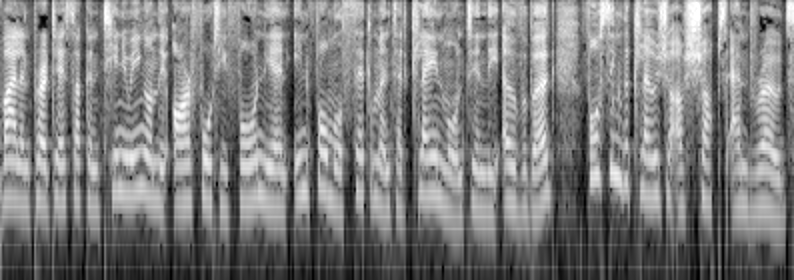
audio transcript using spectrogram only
Violent protests are continuing on the R44 near an informal settlement at Kleinmond in the Overberg, forcing the closure of shops and roads.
